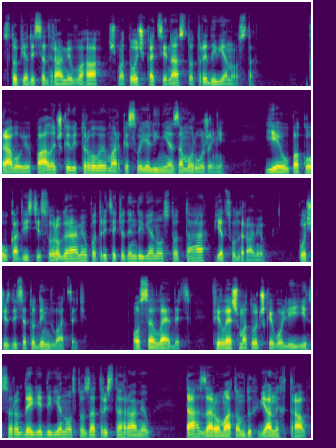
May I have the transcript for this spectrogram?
150 грамів вага шматочка, ціна 103,90. Крабові палички від торгової марки Своя лінія заморожені. Є упаковка 240 грамів по 31,90 та 500 грамів по 61,20. Оселедець. Філе шматочки в олії 49,90 за 300 грамів та з ароматом духвяних трав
